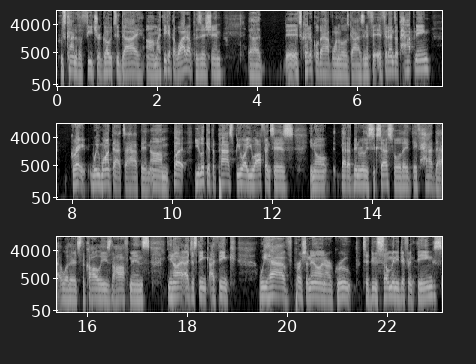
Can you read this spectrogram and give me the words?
who's kind of a feature go-to guy. Um, I think at the wideout position, uh, it's critical to have one of those guys. And if it, if it ends up happening, great. We want that to happen. Um, but you look at the past BYU offenses, you know, that have been really successful. They've they've had that. Whether it's the Collies, the Hoffmans, you know, I, I just think I think we have personnel in our group to do so many different things.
